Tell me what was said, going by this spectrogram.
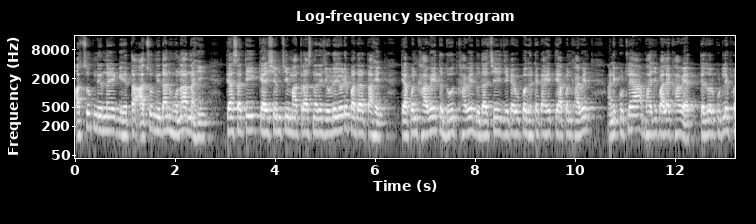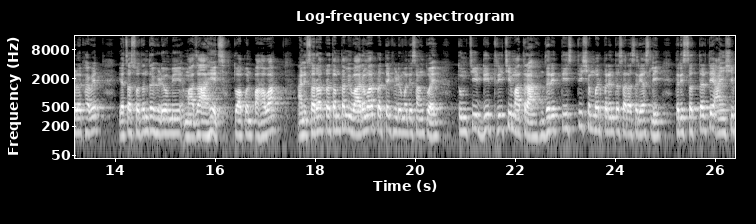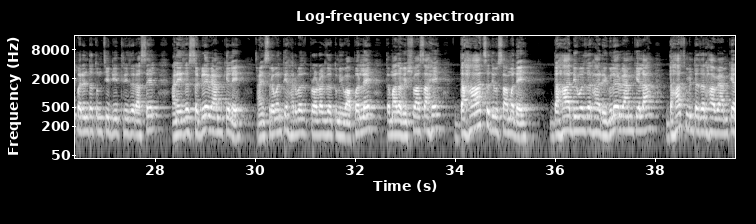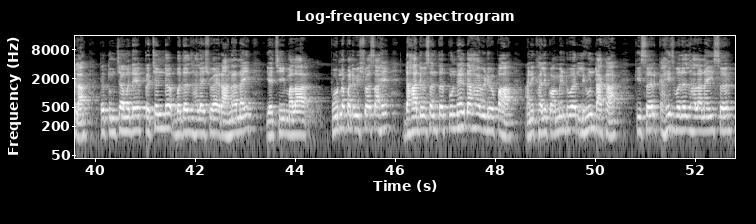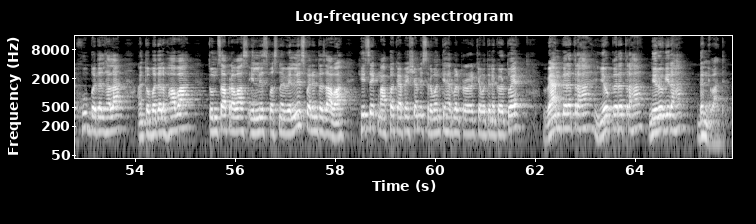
अचूक निर्णय घेता अचूक निदान होणार नाही. त्यासाठी कॅल्शियमची मात्रा असणारे जेवढे जेवढे पदार्थ आहेत ते आपण खावेत दूध खावे दुधाचे जे काही उपघटक आहेत ते आपण खावेत. आणि कुठल्या भाजीपाल्या खाव्यात त्याच्यावर कुठले फळं खावेत याचा स्वतंत्र व्हिडिओ मी माझा आहेच तो आपण पाहावा. आणि सर्वात प्रथमतः मी वारंवार प्रत्येक व्हिडिओमध्ये सांगतो आहे तुमची डी थ्रीची मात्रा जरी तीस ते शंभरपर्यंत सरासरी असली तरी सत्तर ते ऐंशीपर्यंत तुमची डी थ्री जर असेल आणि जर सगळे व्यायाम केले आणि स्रवंती हर्बल प्रॉडक्ट जर तुम्ही वापरले तर माझा विश्वास आहे दहाच दिवसामध्ये दहा दिवस जर हा रेग्युलर व्यायाम केला दहाच मिनटं जर हा व्यायाम केला तर तुमच्यामध्ये प्रचंड बदल झाल्याशिवाय राहणार नाही याची मला पूर्णपणे विश्वास आहे. दहा दिवसानंतर पुन्हा एकदा हा व्हिडिओ पहा आणि खाली कॉमेंटवर लिहून टाका की सर काहीच बदल झाला नाही सर खूप बदल झाला. आणि तो बदल व्हावा. तुमचा प्रवास इलनेसपासून वेलनेसपर्यंत जावा. हीच एक माफक अपेक्षा मी स्रवंती हर्बल प्रॉडक्टच्या वतीने करतोय. व्यायाम करत राहा योग करत राहा निरोगी राहा. धन्यवाद.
